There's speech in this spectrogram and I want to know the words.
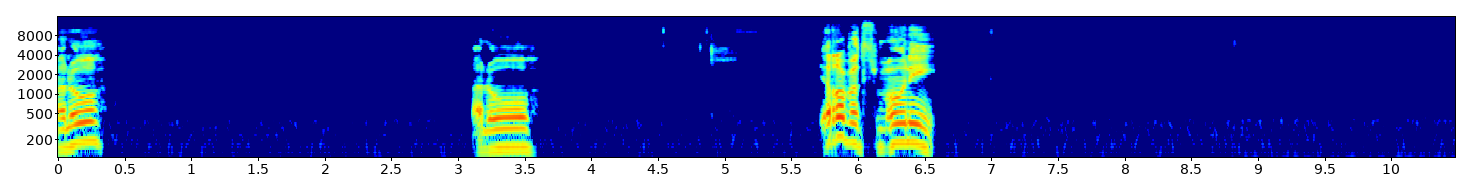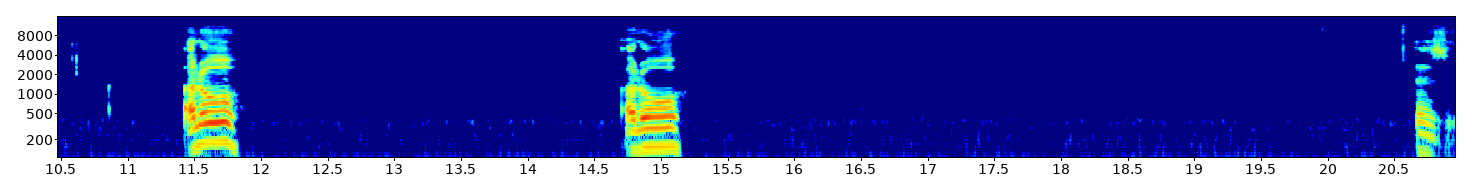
ألو؟ ألو؟ يا ربع تسمعوني. ألو؟ ألو؟ انزل.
